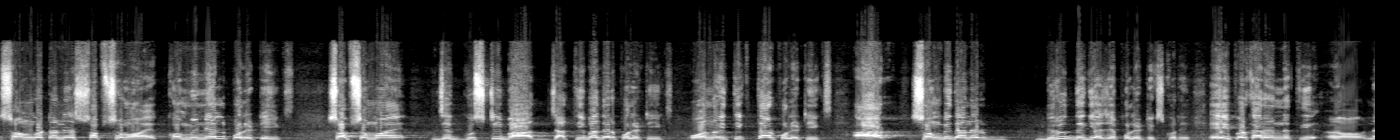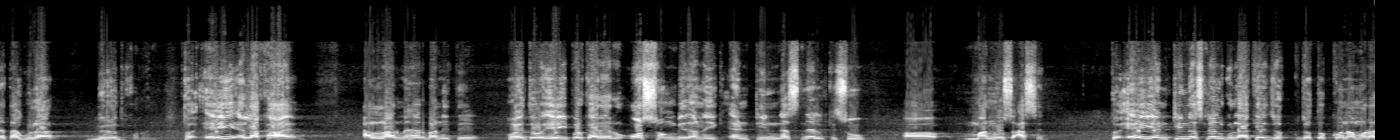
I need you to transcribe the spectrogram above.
সংগঠনে সবসময় কমিউনাল পলিটিক্স সবসময় যে গোষ্ঠীবাদ, জাতিবাদের পলিটিক্স অনৈতিকতার পলিটিক্স আর সংবিধানের বিরুদ্ধে গিয়া যে পলিটিক্স করে, এই প্রকারের নেতি নেতাগুলার বিরোধ করেন। তো এই এলাকায় আল্লাহর মেহরবানিতে হয়তো এই প্রকারের অসাংবিধানিক অ্যান্টি ন্যাশনাল কিছু মানুষ আছেন। তো এই অ্যান্টি ন্যাশনালগুলাকে যতক্ষণ আমরা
